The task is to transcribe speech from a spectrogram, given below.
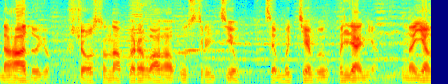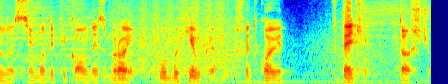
Нагадую, що основна перевага у стрільців це миттєве ухиляння, наявності модифікованої зброї, вибухівки, швидкої втечі тощо.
